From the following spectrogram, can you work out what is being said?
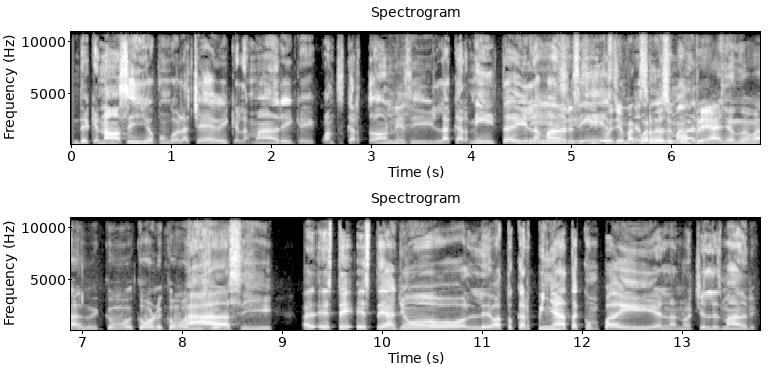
de que no, sí, yo pongo la cheve y que la madre y que cuántos cartones y la carnita y la Sí, madre. sí, Sí, sí, es pues yo me acuerdo de su desmadre. cumpleaños nomás. ¿Cómo, cómo, cómo Ah, sí. Este, este año le va a tocar piñata, compa, y en la noche el desmadre.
